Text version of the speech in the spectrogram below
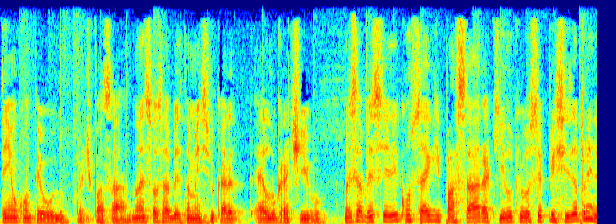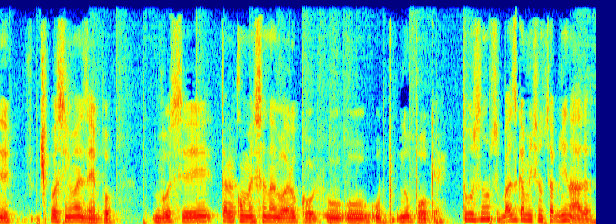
tem o conteúdo para te passar. Não é só saber também se o cara é lucrativo. Mas saber se ele consegue passar aquilo que você precisa aprender. Tipo assim, um exemplo. Você tá começando agora o, o, o, o no poker. Então você não, basicamente não sabe de nada.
